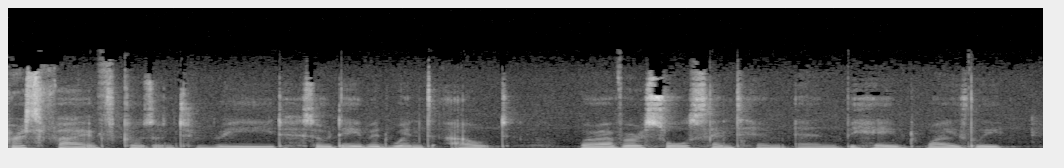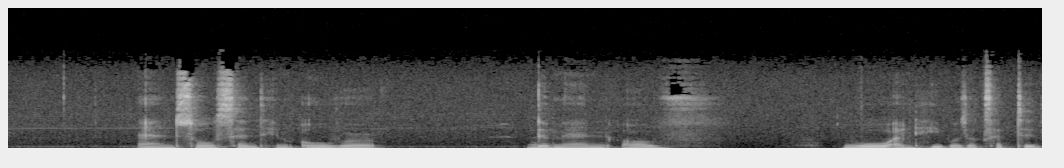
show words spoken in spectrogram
Verse 5 goes on to read So David went out wherever Saul sent him and behaved wisely. And Saul sent him over the men of war, and he was accepted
